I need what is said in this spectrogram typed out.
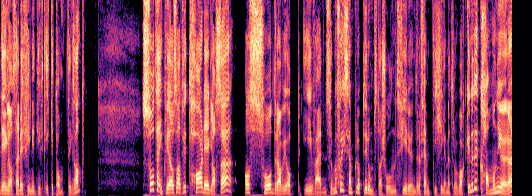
det glasset er definitivt ikke tomt, ikke sant? Så tenker vi altså at vi tar det glasset, og så drar vi opp i verdensrommet, f.eks. opp til romstasjonen 450 km over bakken. Det kan man gjøre.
